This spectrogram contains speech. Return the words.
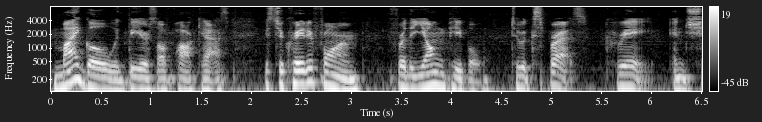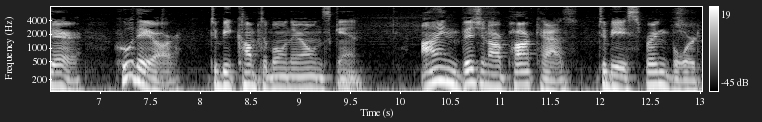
My goal with Be Yourself podcast is to create a forum for the young people to express, create, and share who they are to be comfortable in their own skin. I envision our podcast to be a springboard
